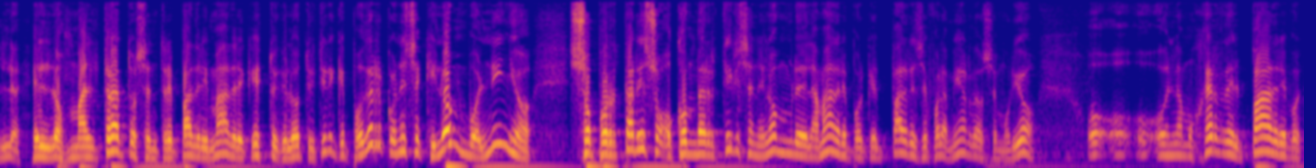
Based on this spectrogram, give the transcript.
los maltratos entre padre y madre, que esto y que lo otro, y tiene que poder con ese quilombo el niño soportar eso o convertirse en el hombre de la madre porque el padre se fue a la mierda o se murió. O, en la mujer del padre, pues,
